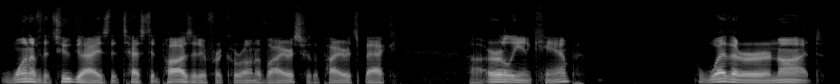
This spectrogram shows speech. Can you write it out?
one of the two guys that tested positive for coronavirus for the Pirates back uh, early in camp. Whether or not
